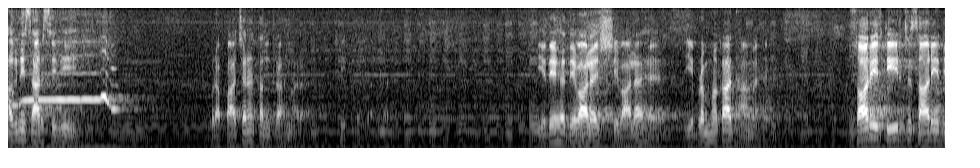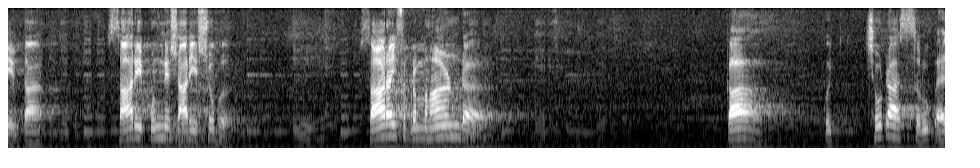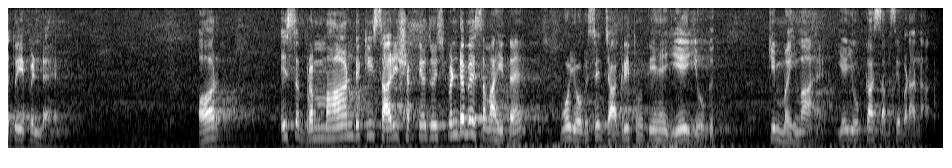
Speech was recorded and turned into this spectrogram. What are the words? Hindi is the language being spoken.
अग्निसार से भी पूरा पाचन तंत्र हमारा ठीक हो जाता है। ये देह देवालय शिवालय है, ये ब्रह्म का धाम है। सारे तीर्थ, सारे देवता, सारे पुण्य, सारे शुभ, सारा इस ब्रह्मांड का कोई छोटा स्वरूप है तो ये पिंड है। और इस ब्रह्मांड की सारी शक्तियाँ जो इस पिंड में समाहित हैं, वो योग से जागृत होती हैं। ये योग की महिमा है। ये योग का सबसे बड़ा लाभ है।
